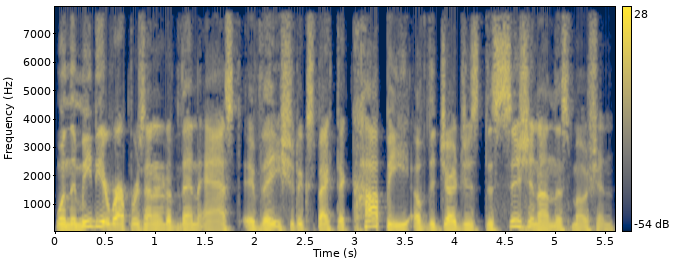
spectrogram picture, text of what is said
When the media representative then asked if they should expect a copy of the judge's decision on this motion,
